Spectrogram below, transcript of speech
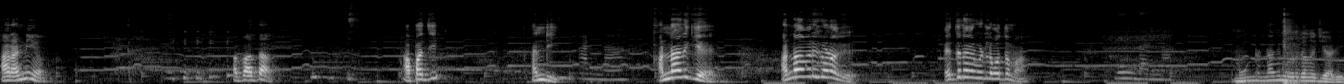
யார் அண்ணியோ? அப்பா அத்தான் அப்பாஜி அண்டி? அண்ணா. அண்ணானுக்கு? அண்ணா இருக்கு உனக்கு? எத்தனை பேர் வீட்டில் மொத்தமா? மூணு அண்ணாக்கு நீ ஒரு தங்கச்சி ஆடி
